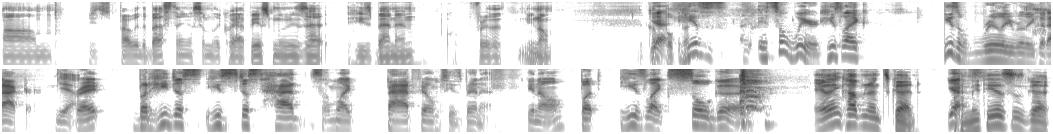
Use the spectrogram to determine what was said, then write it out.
Um, he's probably the best thing in some of the crappiest movies that he's been in for the you know. The Yeah, he's. It's so weird. He's like, he's a really, really good actor. Yeah. Right. But he just, he's just had some like bad films he's been in, you know. But he's like so good. Alien Covenant's good. Yes. Prometheus is good.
